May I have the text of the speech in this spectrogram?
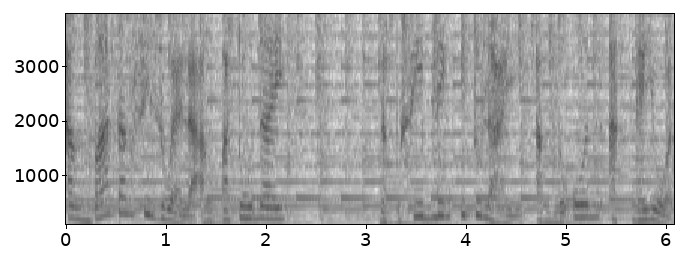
Ang batang si Zuela ang patunay na posibleng itulay ang noon at ngayon.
